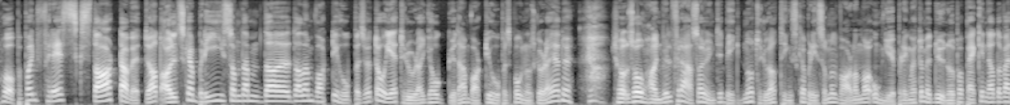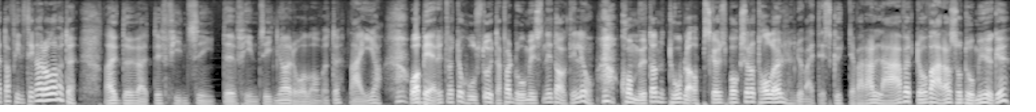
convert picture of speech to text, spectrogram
Håper på en frisk start, da, vet du. At alt skal bli som de, da, da de ble i hopes, vet du. Og jeg tror da jaggu de ble i hopes på ungdomsskolen, jeg, du. Så, så, han vil frese rundt i bygden og tro at ting skal bli som en var da han var ungjypling, vet du, med dunor på pekken. Ja, du veit da fins det inga råd, da, vet du. Nei, du veit det fins ikke, fins inga råd, da, vet du. Nei, ja. Og Berit, vet du, hun sto utafor domysen i dag tidlig, jo. Kom ut med to lapskausbokser og tolv øl. Du veit, det skulle ikke være læ, vet du, å være så dum i hugget.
